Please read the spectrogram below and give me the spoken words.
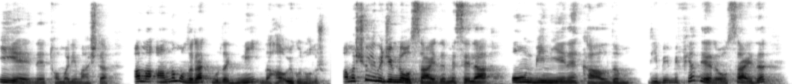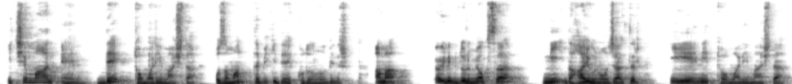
Ie'de tomarimashita. Ama anlam olarak burada ni daha uygun olur. Ama şöyle bir cümle olsaydı mesela 10.000 yene kaldım gibi bir fiyat değeri olsaydı ichiman en de tomarimashita. O zaman tabii ki de kullanılabilir. Ama öyle bir durum yoksa ni daha uygun olacaktır. Ie ni tomarimashita.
